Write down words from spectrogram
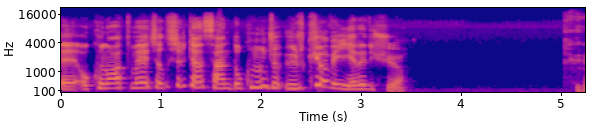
e, okunu atmaya çalışırken sen dokununca ürküyor ve yere düşüyor.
